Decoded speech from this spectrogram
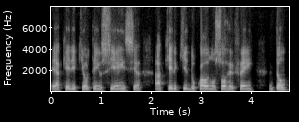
é aquele que eu tenho ciência, aquele que do qual eu não sou refém. Então,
